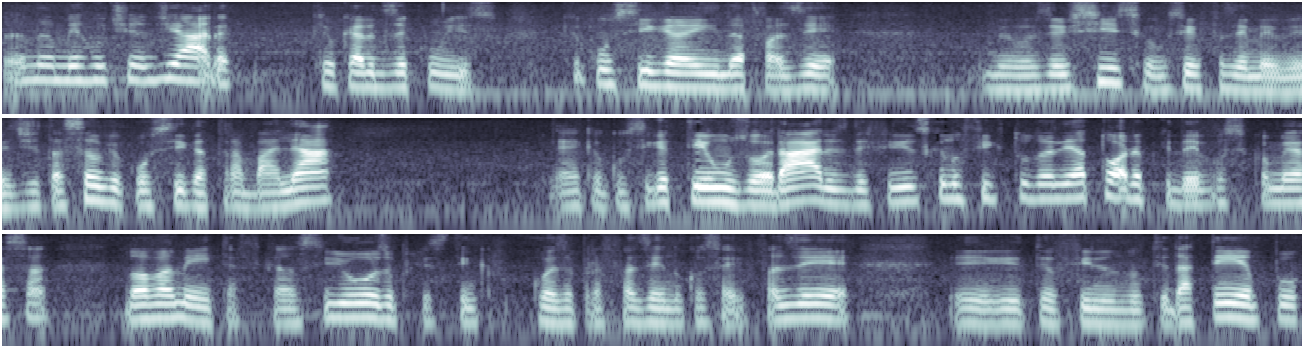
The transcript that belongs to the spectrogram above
na minha rotina diária. Que eu quero dizer com isso? Que eu consiga ainda fazer meu exercício, que eu consiga fazer minha meditação, que eu consiga trabalhar, né, que eu consiga ter uns horários definidos que não fique tudo aleatório, porque daí você começa novamente a ficar ansioso, porque você tem coisa para fazer e não consegue fazer, e teu filho não te dá tempo,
